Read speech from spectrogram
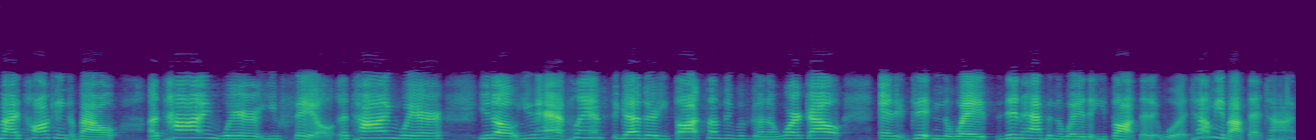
by talking about a time where you failed, a time where, you know, you had plans together, you thought something was going to work out and it didn't the way it didn't happen the way that you thought that it would. Tell me about that time.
